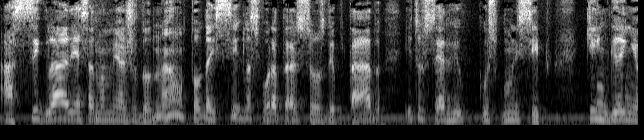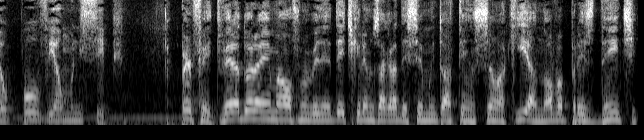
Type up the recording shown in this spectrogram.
a sigla essa não me ajudou. Não, todas as siglas foram atrás dos seus deputados e trouxeram recurso para o município. Quem ganha é o povo e é o município. Perfeito. Vereadora Emma Hoffman Benedetti, queremos agradecer muito a atenção aqui, a nova presidente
